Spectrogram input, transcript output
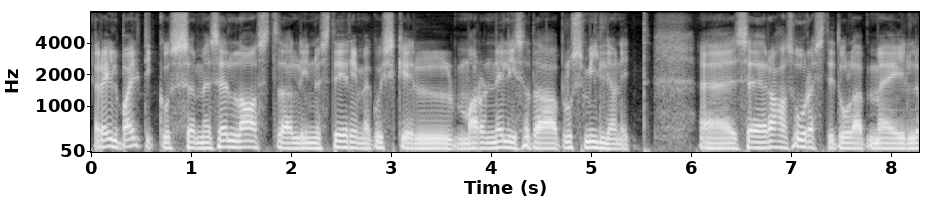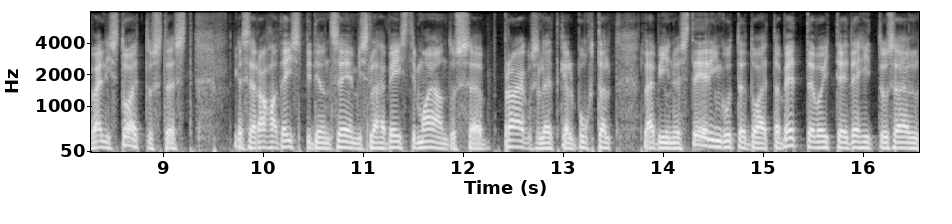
Rail Balticusse me sel aastal investeerime kuskil, ma arvan, nelisada pluss miljonit. see raha suuresti tuleb meil välistoetustest ja see raha teistpidi on see, mis läheb Eesti majandusse praegusel hetkel puhtalt läbi investeeringute, toetab ettevõtjaid ehitusel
